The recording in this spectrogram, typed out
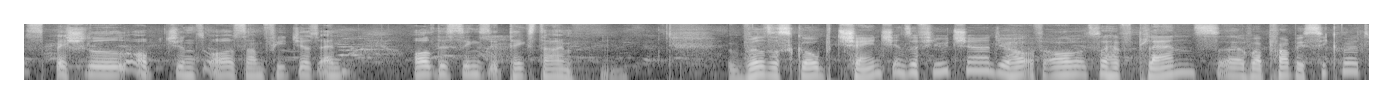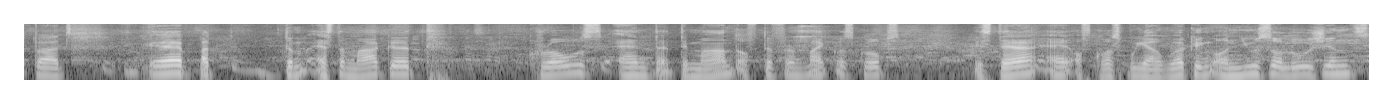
special options or some features and all these things it takes time. Mm. Will the scope change in the future? Do you have also have plans uh, who are probably secret, but Yeah, but the, as the market grows and the demand of different microscopes is there, and of course we are working on new solutions,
